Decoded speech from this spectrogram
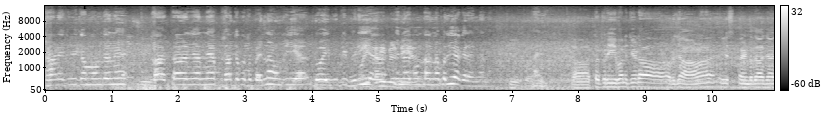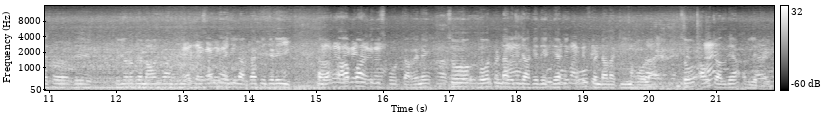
ਥਾਣੇ 'ਚ ਵੀ ਕੰਮ ਹੁੰਦੇ ਨੇ ਹਸਪਤਾਲ ਜਾਂਦੇ ਆ ਸਾਡੇ ਕੋਲ ਪਹਿਲਾਂ ਹੁੰਦੀ ਆ ਦਵਾਈ ਬੂਟੀ ਫਰੀ ਆ ਕਿੰਨਾ ਕੁ ਹੁੰਦਾ ਨਾ ਵਧੀਆ ਕਰਿਆ ਇਹਨਾਂ ਨੇ। ਠੀਕ ਹੈ ਅਹ ਤਕਰੀਬਨ ਜਿਹੜਾ ਰੁਝਾਨ ਇਸ ਪਿੰਡ ਦਾ ਜਾਂ ਇਸ ਦੇ ਬਜ਼ੁਰਗ ਨੌਜਵਾਨ ਇਹ ਨਹੀਂ ਲੱਗਦਾ ਕਿ ਜਿਹੜੀ ਅਹ, ਆਪ ਪਾਰਟੀ ਦੀ ਸਪੋਰਟ ਕਰ ਰਹੇ ਨੇ। ਸੋ ਹੋਰ ਪਿੰਡਾਂ ਵਿੱਚ ਜਾ ਕੇ ਦੇਖਦੇ ਆ ਕਿ ਉਹ ਪਿੰਡਾਂ ਦਾ ਕੀ ਮਾਹੌਲ ਹੈ। ਸੋ ਆਓ ਚੱਲਦੇ ਆ ਅਗਲੇ ਪਿੰਡ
